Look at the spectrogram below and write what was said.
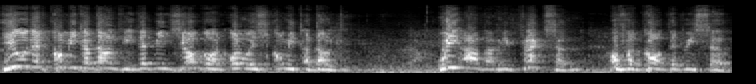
You that commit adultery, that means your God always commit adultery. We are the reflection of the God that we serve.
